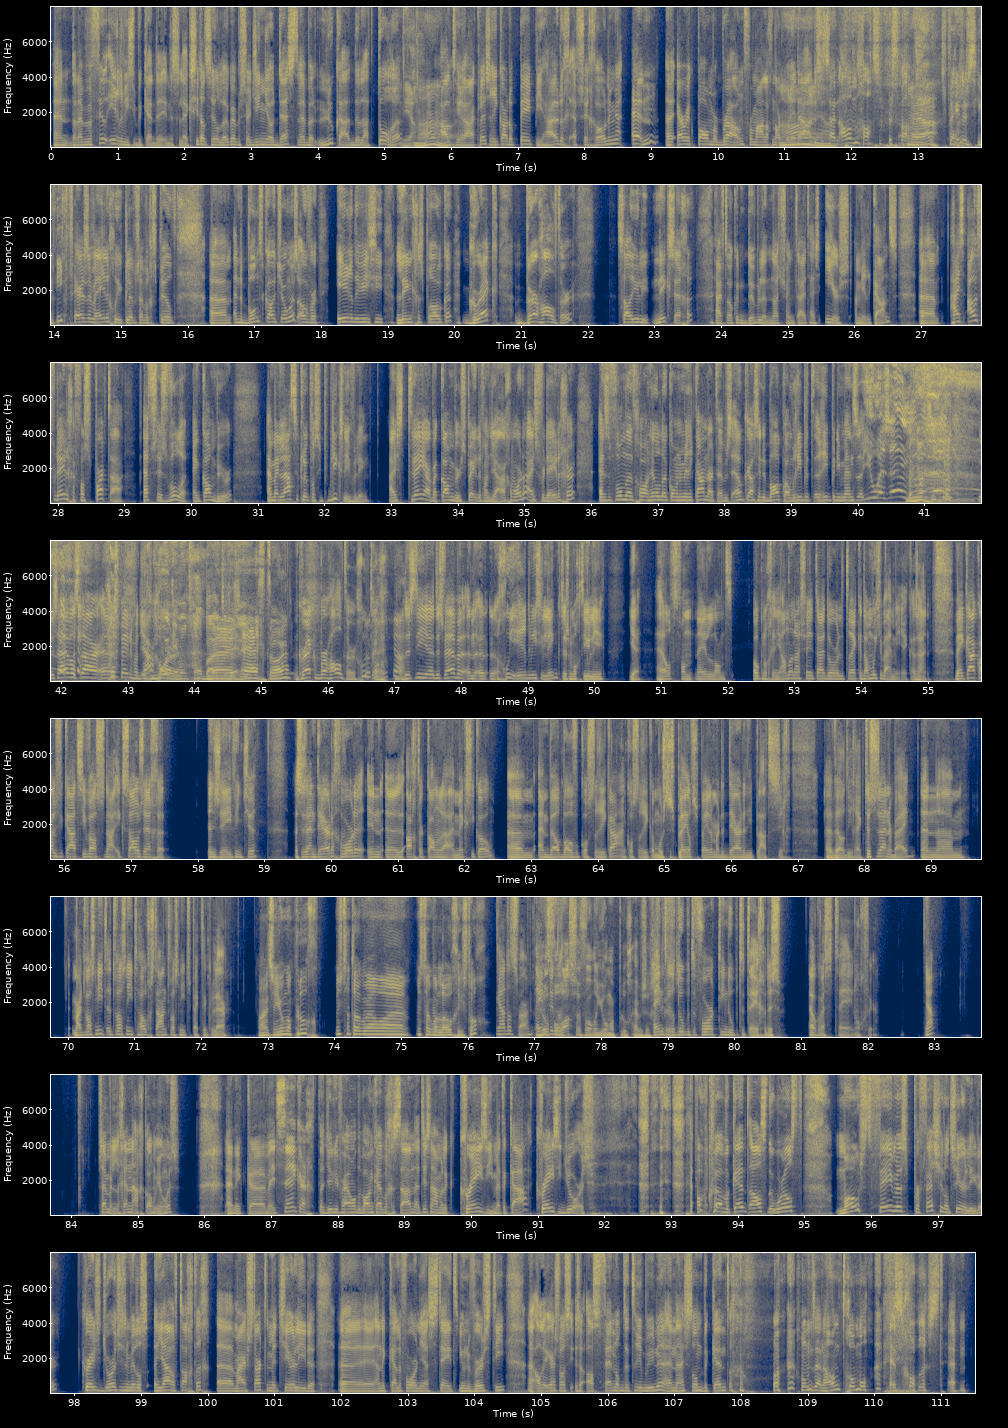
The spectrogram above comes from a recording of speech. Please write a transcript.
En dan hebben we veel Eredivisie bekenden in de selectie. Dat is heel leuk. We hebben Serginho Dest. We hebben Luca de la Torre. Ja. Ah. Oud Heracles, Ricardo Pepi, huidig FC Groningen. En eh, Eric Palmer Brown, voormalig NAC Ah, Breda. dus ja. het zijn allemaal soort van Ja. spelers die niet per se bij hele goede clubs hebben gespeeld. Ehm, en de bondscoach, jongens, over Eredivisie link gesproken. Greg Berhalter. Zal jullie niks zeggen. Hij heeft ook een dubbele nationaliteit. Hij is Iers-Amerikaans. Ehm, hij is oud-verdediger van Sparta FC Zwolle en Cambuur. En bij de laatste club was hij publiekslieveling. Hij is twee jaar bij Cambuur speler van het jaar geworden. Hij is verdediger. En ze vonden het gewoon heel leuk om een Amerikaan daar te hebben. Dus elke keer als hij in de bal kwam, riep het, riepen die mensen... USA! USA! dus hij was daar eh, speler van het jaar Nooit geworden. iemand van buiten Nee, gezien. echt hoor. Greg Berhalter. Goed, toch? ja. Dus, die, eh, dus we hebben een, een, een goede Eredivisie-link. Dus mochten jullie je helft van Nederland ook nog in die andere nationaliteit door willen trekken... dan moet je bij Amerika zijn. WK-kwalificatie was, nou, ik zou zeggen, een zeventje. Ze zijn derde geworden in, eh, achter Canada en Mexico. Ehm, en wel boven Costa Rica. En Costa Rica moest dus play-offs spelen. Maar de derde die plaatste zich eh, wel direct. Dus ze zijn erbij. En, ehm, maar het was, niet, het was niet hoogstaand. Het was niet spectaculair. Maar met zo'n jonge ploeg is dat ook wel, eh, is dat ook wel logisch, toch? Ja, dat is waar. Heel 21, volwassen voor een jonge ploeg hebben ze gespeeld. 21 doelpunten voor, 10 doelpunten tegen. Dus elke wedstrijd 2-1 ongeveer. Zijn bij de legende aangekomen, jongens. En ik eh, weet zeker dat jullie voor hem op de bank hebben gestaan. Het is namelijk Crazy met de K. Crazy George. Ook wel bekend als the world's most famous professional cheerleader. Crazy George is inmiddels een jaar of tachtig. eh, maar hij startte met cheerleaden eh, aan de California State University. Allereerst was hij als fan op de tribune. En hij stond bekend om zijn handtrommel en schorre stem.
